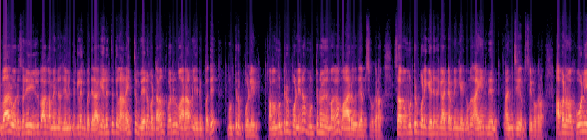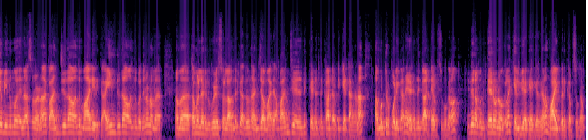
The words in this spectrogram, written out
இவ்வாறு ஒரு சொல்லி இல்பாக அமைந்த எழுத்துக்களுக்கு பதிலாக எழுத்துக்கள் அனைத்தும் வேறுபட்டாலும் பொருள் மாறாமல் இருப்பது முற்றுப்பொழில். அப்ப முற்றுப்பொழினா முற்றுவிதமாக மாறுவது அப்படி பார்க்கிறோம் ஸோ அப்ப முற்றுப்பொழிக்கு எடுத்துக்காட்டு அப்படின்னு கேட்கும்போது ஐந்து அஞ்சு அப்படி சொல்லி பார்க்கிறோம் அப்போ நம்ம போலி அப்படின்னும் போது என்ன சொல்லணும்னா இப்போ அஞ்சு தான் வந்து மாறி இருக்கு. ஐந்து தான் வந்து பார்த்தீங்கன்னா நம்ம நம்ம தமிழில் இருக்கக்கூடிய சொல்ல வந்திருக்கு. அது வந்து அஞ்சா மாறி. அப்போ அஞ்சு எதுக்கு எடுத்துக்காட்டு அப்படி கேட்டாங்கன்னா முற்றுப்போலிக்கான எடுத்துக்காட்டு அப்படி சொல்லி இது நமக்கு தேர்வு நோக்கில் கேள்வியாக கேட்கறதுக்கான வாய்ப்பு இருக்கு அப்படி சொல்றோம்.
